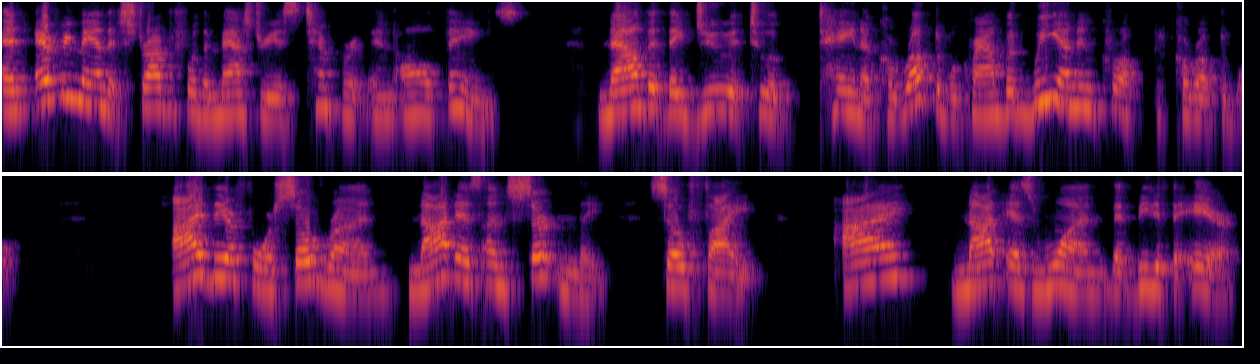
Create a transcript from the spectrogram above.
And every man that striveth for the mastery is temperate in all things. Now that they do it to obtain a corruptible crown, but we an incorruptible. I therefore so run, not as uncertainly, so fight. I not as one that beateth the air,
